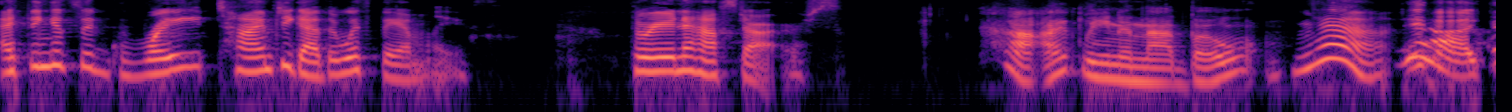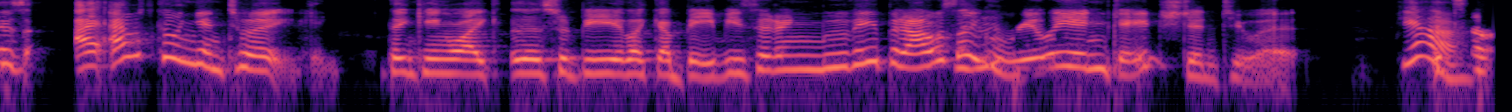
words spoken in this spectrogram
I think it's a great time together with families. Three and a half stars. Yeah, I'd lean in that boat. Yeah. Yeah, because I, I was going into it thinking like this would be like a babysitting movie, but I was like Mhm. really engaged into it. yeah. It's not,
